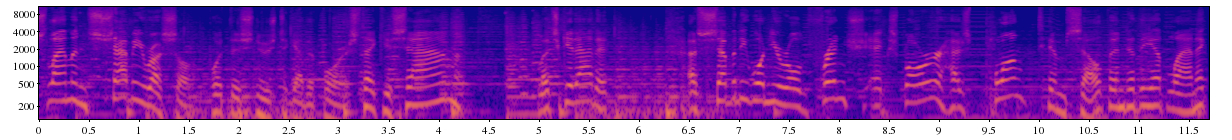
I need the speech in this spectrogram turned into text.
Slammin' Sabby Russell put this news together for us. Thank you, Sam. Let's get at it. A 71 year old French explorer has plunked himself into the Atlantic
